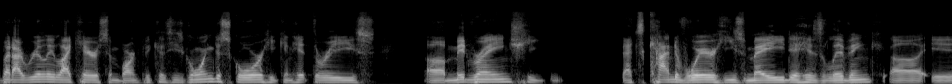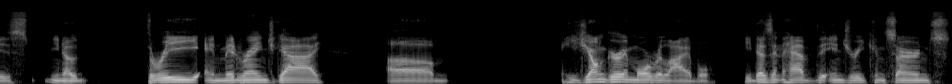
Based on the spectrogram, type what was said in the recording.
but I really like Harrison Barnes because he's going to score. He can hit threes, uh, mid range. He that's kind of where he's made his living. Uh, is you know three and mid range guy. Um, he's younger and more reliable. He doesn't have the injury concerns.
